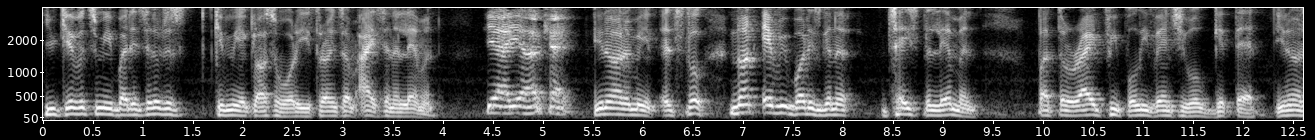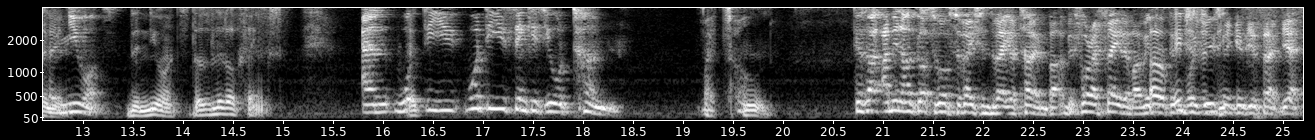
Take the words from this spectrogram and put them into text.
you give it to me, but instead of just giving me a glass of water, you throw in some ice and a lemon. Yeah, yeah, okay. You know what I mean? It's still not everybody's gonna taste the lemon, but the right people eventually will get that. You know what So I mean? So nuance. the nuance, those little things. And what It- do you what do you think is your tone? My tone. Because I, I mean, I've got some observations about your tone, but before I say them, I'm oh, interested in what Oh, you think is your tone. Yeah,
